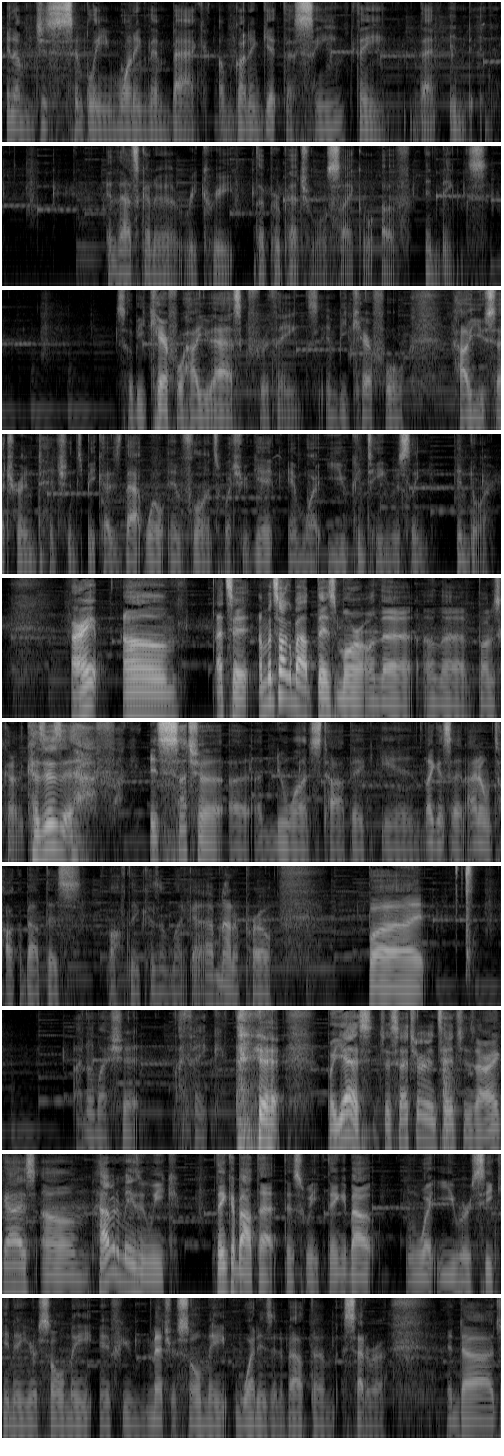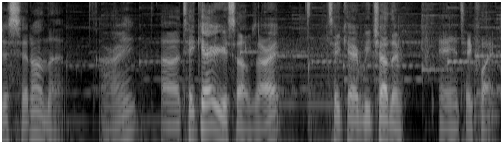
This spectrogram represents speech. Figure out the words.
and I'm just simply wanting them back, I'm going to get the same thing that ended. And that's going to recreate the perpetual cycle of endings. So be careful how you ask for things and be careful how you set your intentions because that will influence what you get and what you continuously endure. All right. Um that's it. I'm to talk about this more on the on the bonus content cuz it's ah, it's such a, a, a, nuanced topic and like i said i don't talk about this often because i'm like i'm not a pro but i know my shit i think. But yes just set your intentions all right guys? Um have an amazing week. Think about that this week. Think about what you were seeking in your soulmate if you met your soulmate what is it about them etc and uh, just sit on that all right? Uh, take care of yourselves all right? Take care of each other and take flight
